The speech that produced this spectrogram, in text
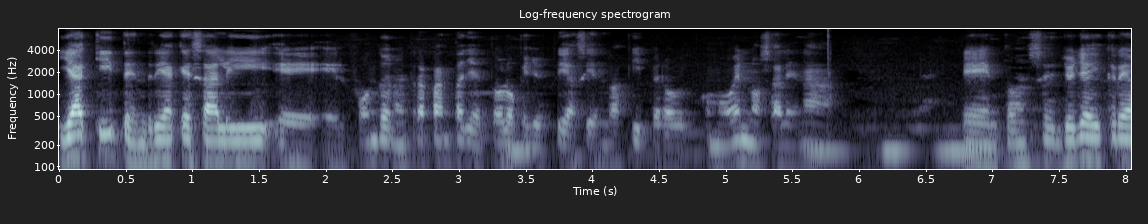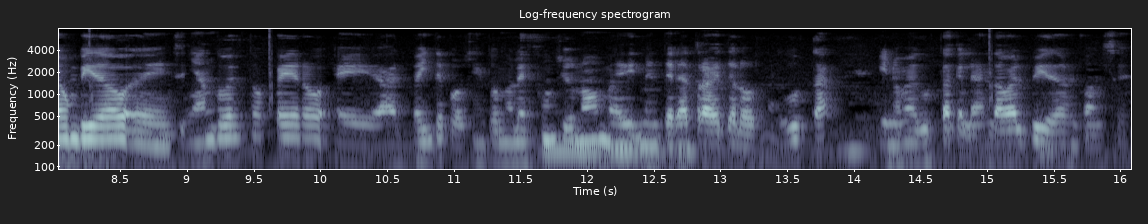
Y aquí tendría que salir eh, el fondo de nuestra pantalla todo lo que yo estoy haciendo aquí pero como ven no sale nada. Eh, entonces yo ya creado un video eh, enseñando esto pero al 20% no le funcionó. Me, enteré a través de los me gusta y no me gusta que le han dado el video entonces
